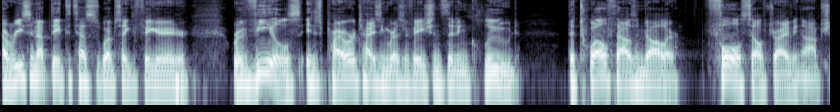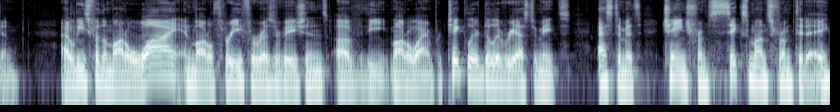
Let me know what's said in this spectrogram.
A recent update to Tesla's website configurator reveals it is prioritizing reservations that include the $12,000 full self driving option, at least for the Model Y and Model 3 for reservations of the Model Y in particular. Delivery estimates estimates change from six months from today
